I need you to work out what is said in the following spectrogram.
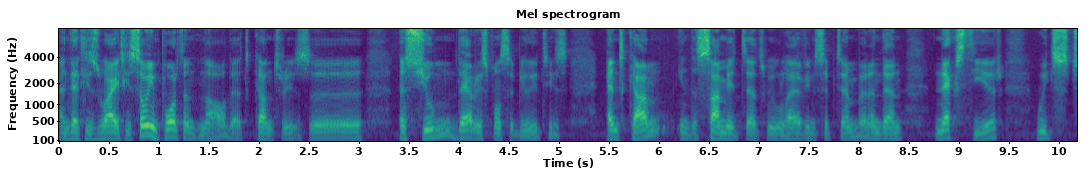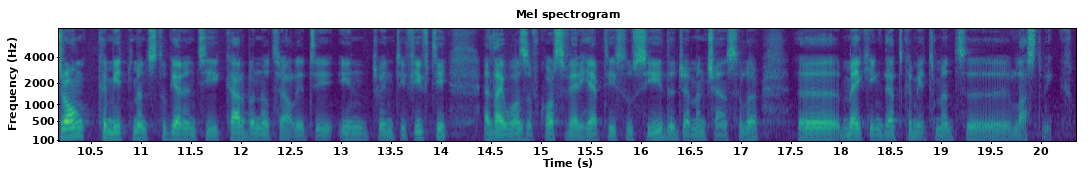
And that is why it is so important now that countries uh, assume their responsibilities and come in the summit that we will have in September and then next year with strong commitments to guarantee carbon neutrality in 2050. And I was, of course, very happy to see the German Chancellor uh, making that commitment uh, last week.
